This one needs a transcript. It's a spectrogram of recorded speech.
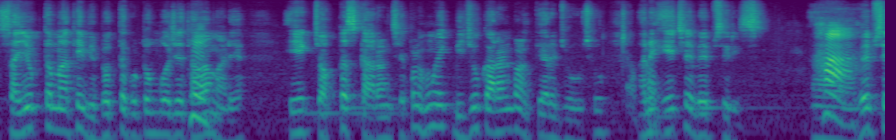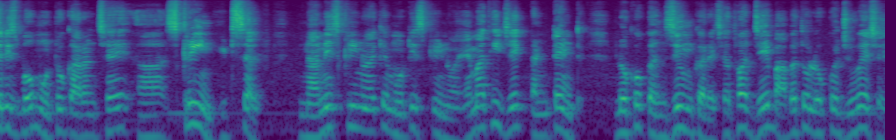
સંયુક્તમાંથી વિભક્ત કુટુંબો જે થવા માંડ્યા એ એક ચોક્કસ કારણ છે. પણ હું એક બીજું કારણ પણ અત્યારે જોઉં છું અને એ છે વેબ સિરીઝ. હા. વેબ સિરીઝ બહુ મોટું કારણ છે સ્ક્રીન ઇટસેલ્ફ નાની સ્ક્રીન હોય કે મોટી સ્ક્રીન હોય એમાંથી જે કન્ટેન્ટ લોકો કન્ઝ્યુમ કરે છે અથવા જે બાબતો લોકો જુએ છે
